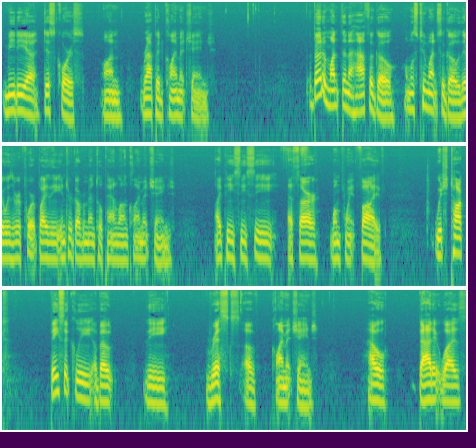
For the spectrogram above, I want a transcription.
media discourse on rapid climate change. About a month and a half ago, almost two months ago, there was a report by the Intergovernmental Panel on Climate Change, IPCC SR 1.5, which talked basically about the risks of climate change, how bad it was,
